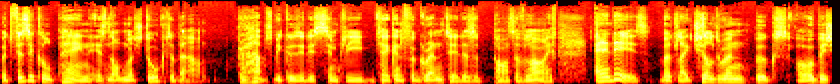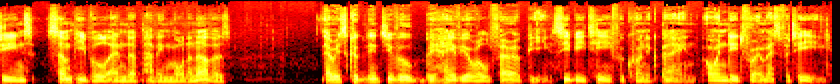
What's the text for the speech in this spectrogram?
but physical pain is not much talked about, perhaps because it is simply taken for granted as a part of life. And it is, but like children, books, or aubergines, some people end up having more than others. There is cognitive behavioral therapy, CBT, for chronic pain, or indeed for MS fatigue.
